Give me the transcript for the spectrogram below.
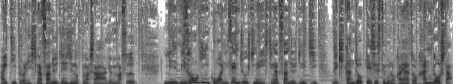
IT プロに7月31日に載ってました。読みますみ、みずほ銀行は2017年7月31日、次期勘定系システムの開発を完了した。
